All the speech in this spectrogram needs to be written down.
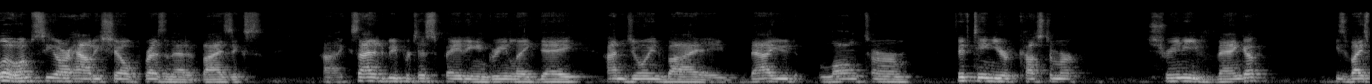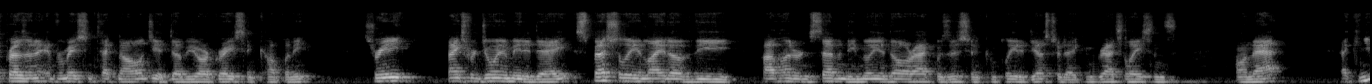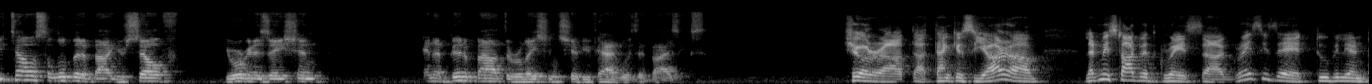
Hello, I'm CR Howdyshell, president at AdviseX. Uh, excited to be participating in GreenLake Day. I'm joined by a valued long-term 15-year customer, Srini Vanga. He's Vice President of Information Technology at WR Grace and Company. Srini, thanks for joining me today, especially in light of the $570 million acquisition completed yesterday. Congratulations on that. Uh, can you tell us a little bit about yourself, your organization, and a bit about the relationship you've had with AdviseX? Sure. Uh, th- thank you, CR. Uh, let me start with Grace. Uh, Grace is a $2 billion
